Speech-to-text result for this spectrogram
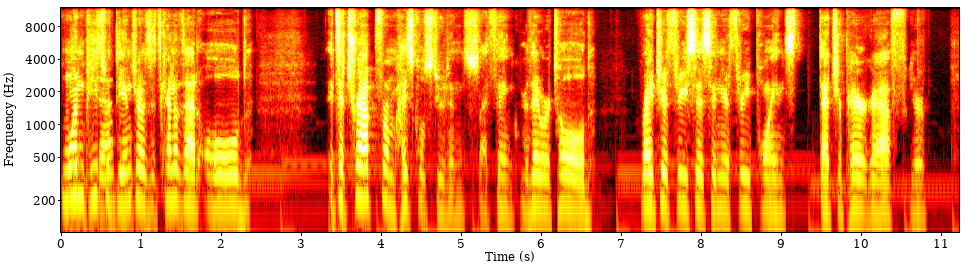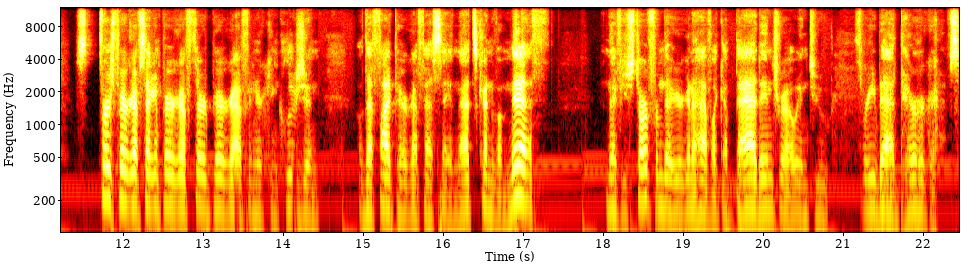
one piece Yeah. with the intros. It's kind of that old. It's a trap from high school students, I think, where they were told, write your thesis in your three points. That's your paragraph. Your s- first paragraph, second paragraph, third paragraph, and your conclusion of that five paragraph essay. And that's kind of a myth. And if you start from there, you're going to have like a bad intro into three bad paragraphs.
